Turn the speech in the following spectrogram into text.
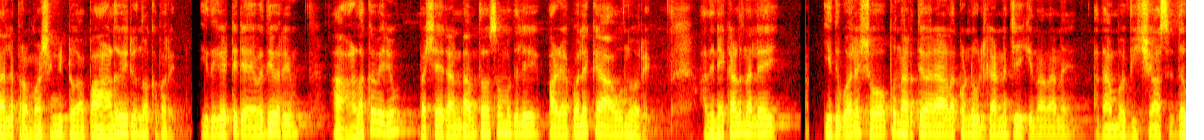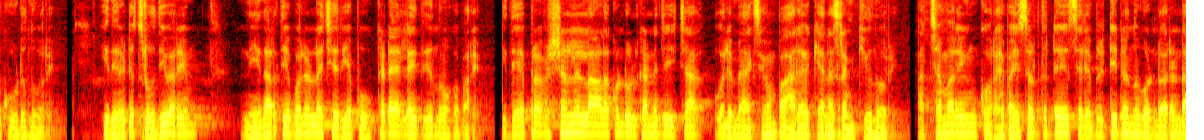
നല്ല പ്രൊമോഷൻ കിട്ടും അപ്പോൾ ആൾ വരും എന്നൊക്കെ പറയും. ഇത് കേട്ട് രേവതി പറയും ആളൊക്കെ വരും പക്ഷേ രണ്ടാമത്തെ ദിവസം മുതൽ പഴയ പോലെയൊക്കെ ആവും എന്ന് പറയും. അതിനേക്കാൾ നല്ല ഇതുപോലെ ഷോപ്പ് നടത്തിയ ഒരാളെ കൊണ്ട് ഉദ്ഘാടനം ചെയ്യിക്കുന്നതാണ്. അതാകുമ്പോൾ വിശ്വാസ്യത കൂടുമെന്ന് പറയും. ഇത് കേട്ട് ശ്രുതി പറയും നീ നടത്തിയ പോലെയുള്ള ചെറിയ പൂക്കടയല്ല ഇത് എന്നൊക്കെ പറയും. ഇതേ പ്രൊഫഷനിലുള്ള ആളെ കൊണ്ട് ഉദ്ഘാടനം ചെയ്യിച്ചാൽ ഒരു മാക്സിമം പാര വെക്കാനേ എന്ന് പറയും. അച്ഛൻ പറയും കുറേ പൈസ എടുത്തിട്ട് സെലിബ്രിറ്റീനെ ഒന്നും കൊണ്ടുവരണ്ട.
